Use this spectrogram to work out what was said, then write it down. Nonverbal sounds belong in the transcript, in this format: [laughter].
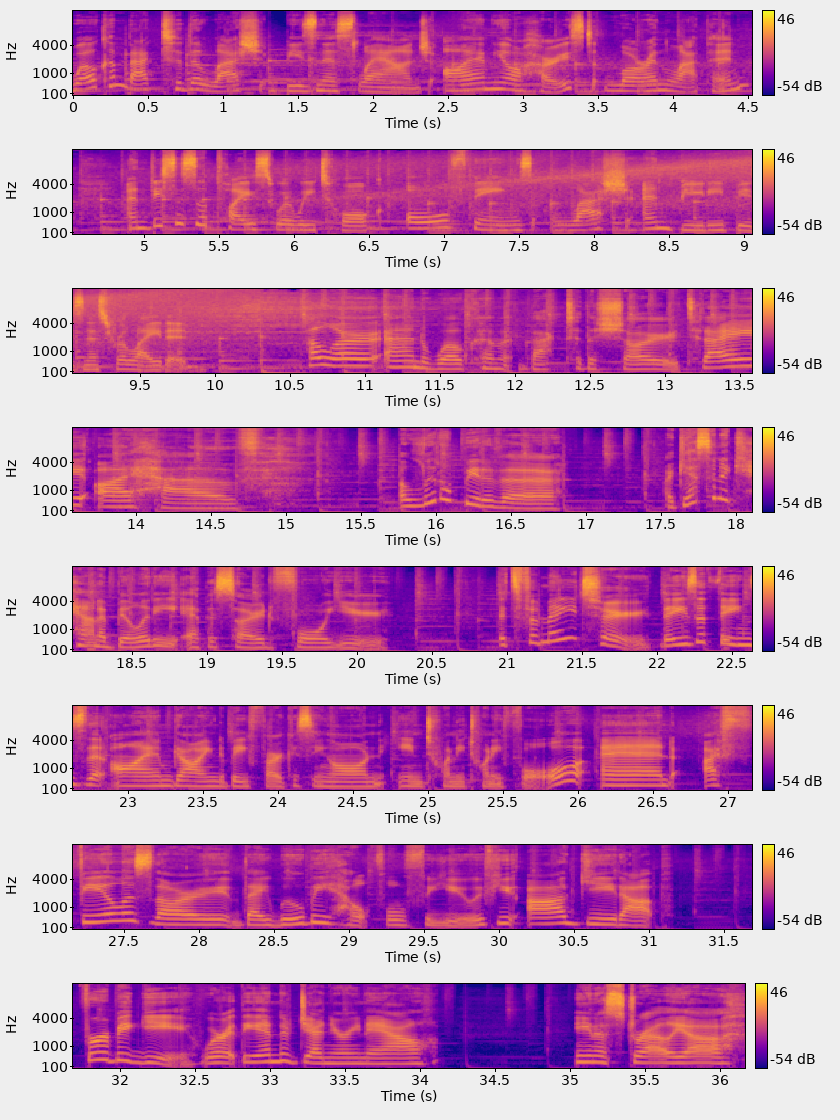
Welcome back to the Lash Business Lounge. I am your host, Lauren Lappin, and this is the place where we talk all things lash and beauty business related. Hello, and welcome back to the show. Today, I have a little bit of a, I guess, an accountability episode for you. It's for me too. These are things that I am going to be focusing on in 2024, and I feel as though they will be helpful for you if you are geared up for a big year. We're at the end of January now. In Australia,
